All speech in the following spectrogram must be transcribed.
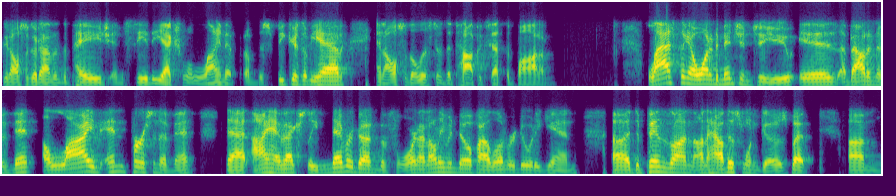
You can also go down to the page and see the actual lineup of the speakers that we have and also the list of the topics at the bottom. Last thing I wanted to mention to you is about an event, a live in-person event that I have actually never done before, and I don't even know if I'll ever do it again. Uh, it depends on, on how this one goes, but um,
